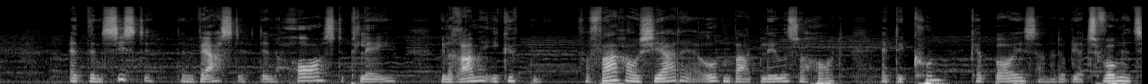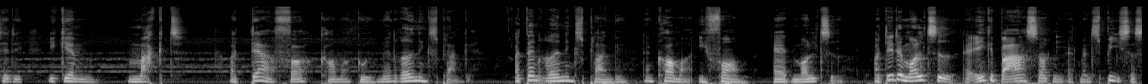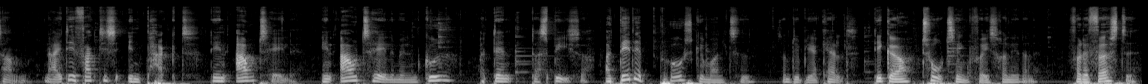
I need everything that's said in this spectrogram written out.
at den sidste, den værste, den hårdeste plage vil ramme Ægypten. For faraos hjerte er åbenbart blevet så hårdt, at det kun kan bøje sig, når det bliver tvunget til det igennem magt. Og derfor kommer Gud med en redningsplanke. Og den redningsplanke, den kommer i form af et måltid. Og dette måltid er ikke bare sådan, at man spiser sammen. Nej, det er faktisk en pagt. Det er en aftale. En aftale mellem Gud og den, der spiser. Og dette påskemåltid, som det bliver kaldt, det gør to ting for israelitterne. For det første,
